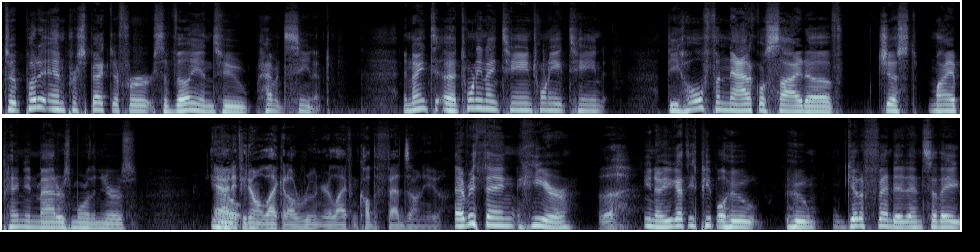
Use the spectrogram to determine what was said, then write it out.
to put it in perspective for civilians who haven't seen it, in 19, uh, 2019, 2018, the whole fanatical side of just my opinion matters more than yours. You and know, if you don't like it, I'll ruin your life and call the feds on you. everything here, Ugh. you know, you got these people who who get offended, and so they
